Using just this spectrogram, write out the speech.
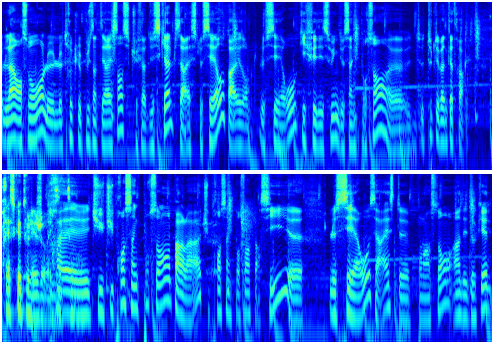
Là, en ce moment, le, le truc le plus intéressant, si tu veux faire du scalp, ça reste le CRO par exemple. Le CRO qui fait des swings de 5% euh, de- toutes les 24 heures. Presque tous les jours, exactement. Euh, tu, tu prends 5% par là, tu prends 5% par-ci. euh, le CRO, ça reste pour l'instant un des tokens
